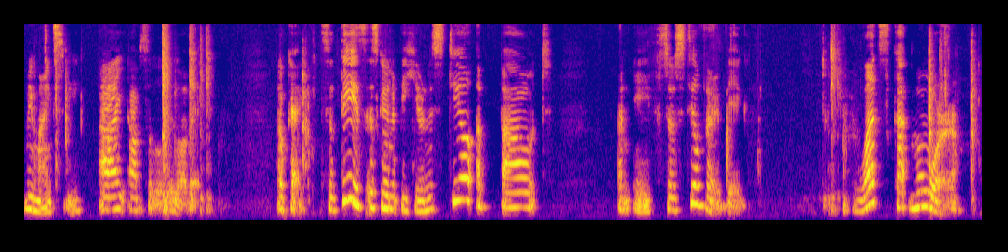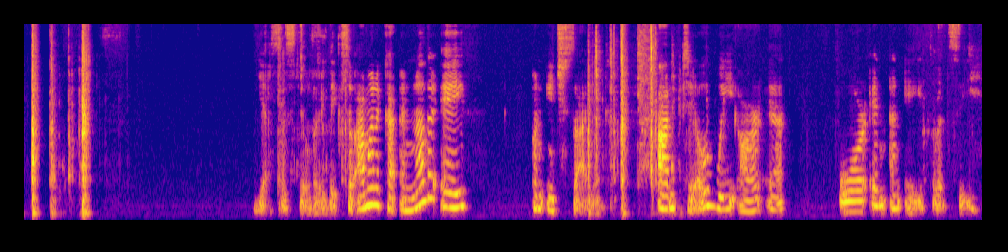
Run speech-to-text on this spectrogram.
reminds me. I absolutely love it. Okay, so this is going to be here, and it's still about an eighth, so still very big. Let's cut more. Yes, it's still very big. So I'm going to cut another eighth on each side until we are at four and an eighth. Let's see.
